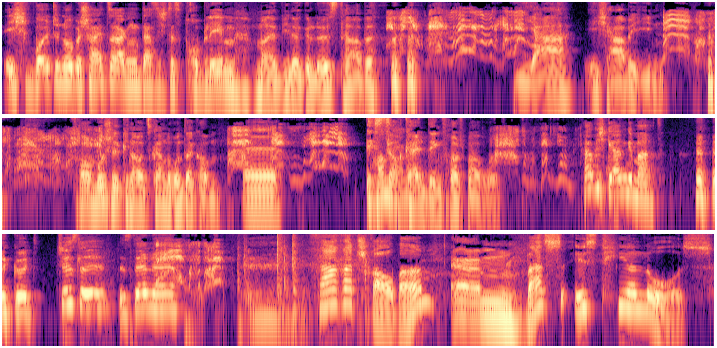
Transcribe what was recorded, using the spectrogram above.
Ich wollte nur Bescheid sagen, dass ich das Problem mal wieder gelöst habe. ja, ich habe ihn. Frau Muschelknauz kann runterkommen. Äh, Ist Moment. doch kein Ding, Frau Sparbrot. Hab ich gern gemacht. Gut. Tschüssel. Bis dann. Fahrradschrauber, Ähm, was ist hier los?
